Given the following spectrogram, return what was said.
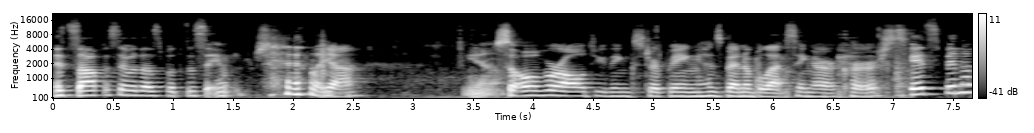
it's the opposite with us, but the same. like yeah. Yeah. So overall, do you think stripping has been a blessing or a curse? It's been a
